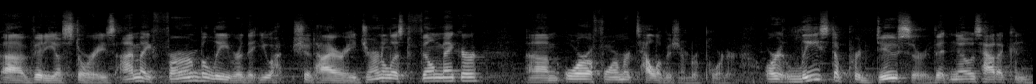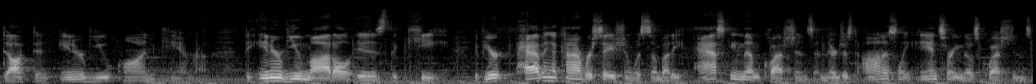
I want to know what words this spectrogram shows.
uh, video stories, I'm a firm believer that you should hire a journalist, filmmaker, um, or a former television reporter, or at least a producer that knows how to conduct an interview on camera. The interview model is the key. If you're having a conversation with somebody, asking them questions, and they're just honestly answering those questions,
